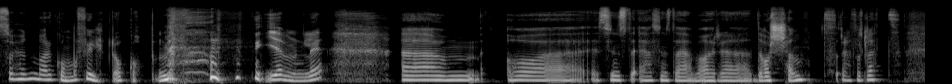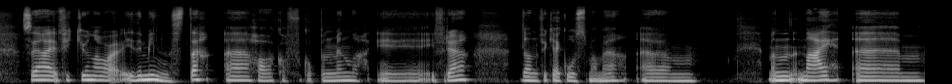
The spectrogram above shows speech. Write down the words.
så hun bare kom og fylte opp koppen min jevnlig. Um, og jeg syns, det, jeg syns det, var, det, var, skjønt, rett og slett. Så jeg fikk jo i det minste uh, ha kaffekoppen min da, i, i, fred. Den fikk jeg kose meg med. Um, men nei. Um,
